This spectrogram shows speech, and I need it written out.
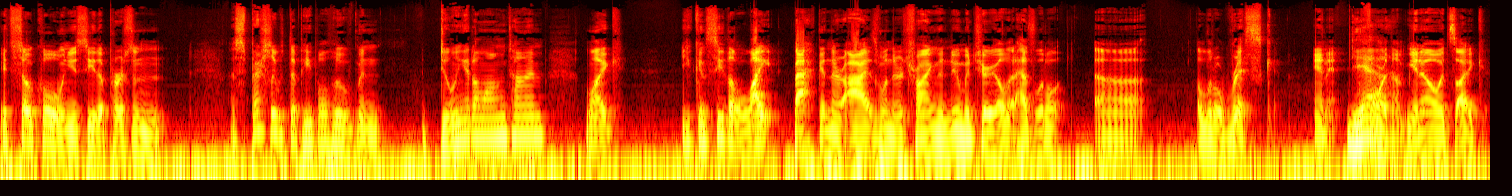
it's so cool when you see the person, especially with the people who've been doing it a long time, like. You can see the light back in their eyes when they're trying the new material that has a little, uh, a little risk in it Yeah. for them. You know, it's like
